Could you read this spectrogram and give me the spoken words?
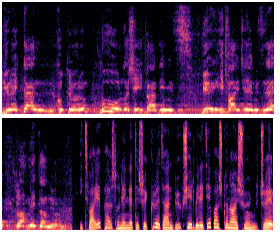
yürekten kutluyorum. Bu uğurda şehit verdiğimiz büyük itfaiyecilerimizi de rahmetle anıyorum. İtfaiye personeline teşekkür eden Büyükşehir Belediye Başkanı Ayşe Önlüce,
